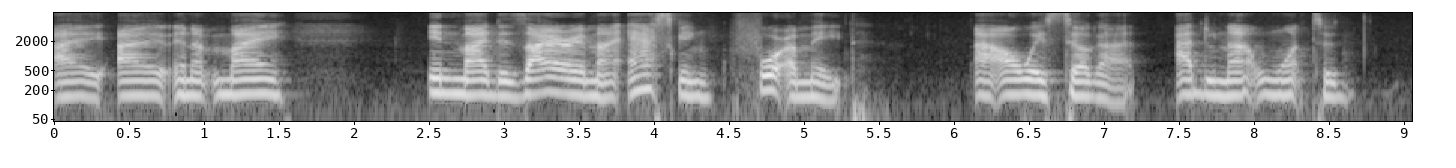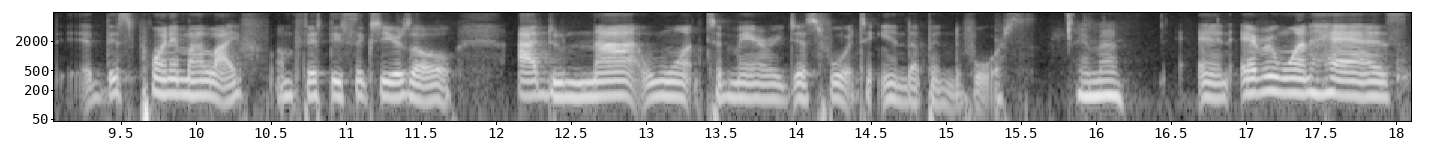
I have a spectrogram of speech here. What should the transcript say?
I I and my in my desire and my asking for a mate, I always tell God, I do not want to, at this point in my life, I'm 56 years old, I do not want to marry just for it to end up in divorce. Amen. And everyone has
